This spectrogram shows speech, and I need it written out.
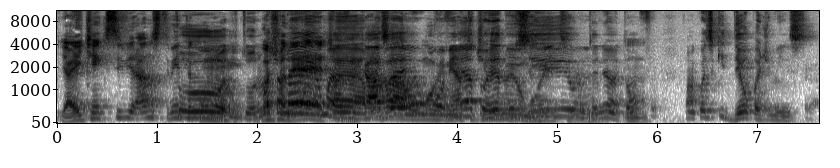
E aí tinha que se virar nos 30 Tudo, com tudo. Mas lanchonete. também, mas, é, ficava- mas aí o movimento diminuiu reduziu, muito, né? entendeu? Então Hum. foi uma coisa que deu para administrar.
